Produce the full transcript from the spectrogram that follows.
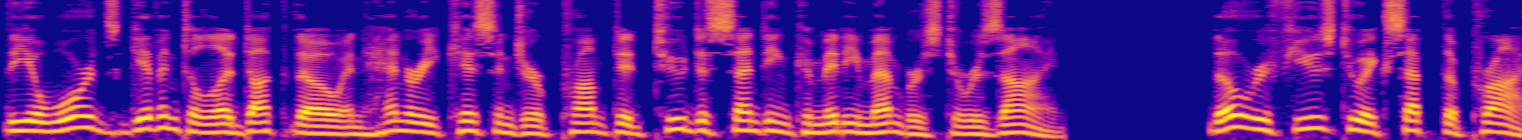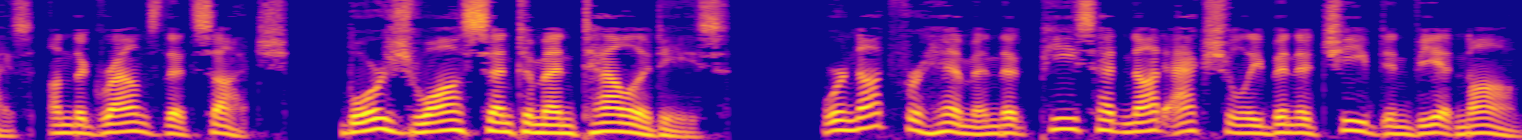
The awards given to Le Duc-tho and Henry Kissinger prompted two dissenting committee members to resign. Tho refused to accept the prize, on the grounds that such «bourgeois sentimentalities» were not for him and that peace had not actually been achieved in Vietnam.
